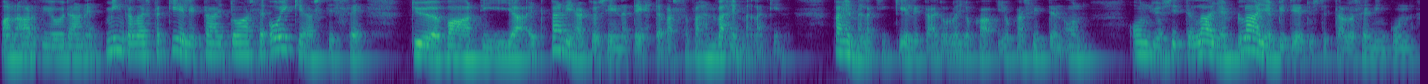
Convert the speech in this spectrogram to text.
vaan arvioidaan, että minkälaista kielitaitoa se oikeasti se työ vaatii ja että pärjääkö siinä tehtävässä vähän vähemmälläkin, vähemmälläkin kielitaidolla, joka, joka sitten on, on jo sitten laajempi, laajempi tietysti tällaiseen niin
